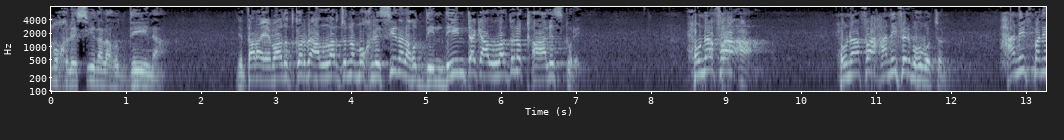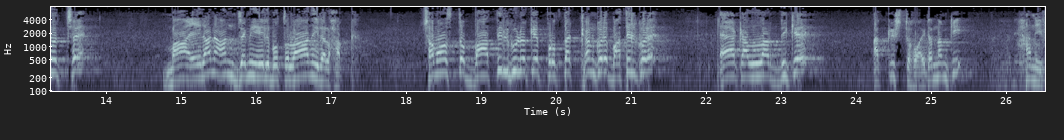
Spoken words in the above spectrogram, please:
মুখলেসিন আলাহুদ্দিনা। যে তারা এবাদত করবে আল্লাহর জন্য মুখলেসিন আলাহুদ্দিন। দিনটাকে আল্লাহর জন্য খালিস করে। হুনাফা হুনাফা হানিফের বহু বচন। হানিফ মানে হচ্ছে, মা এলান আন জমি এল বোতলান ইলাল হক। সমস্ত বাতিলগুলোকে প্রত্যাখ্যান করে, বাতিল করে, এক আল্লাহর দিকে আকৃষ্ট হওয়া। এটার নাম কি? হানিফ।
